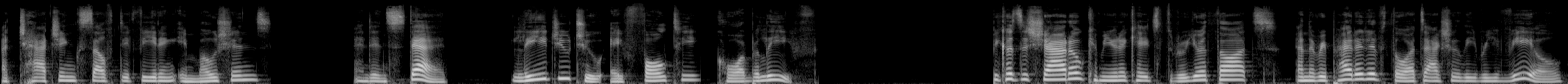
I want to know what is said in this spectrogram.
attaching self defeating emotions, and instead lead you to a faulty core belief. Because the shadow communicates through your thoughts, and the repetitive thoughts actually reveal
